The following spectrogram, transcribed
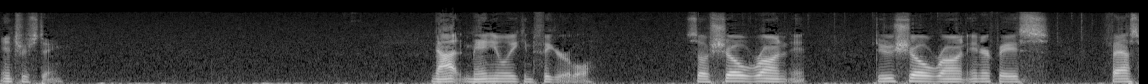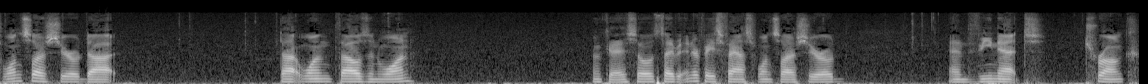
Interesting. Not manually configurable. So show run do show run interface fast 1 slash 0 dot dot 1001 okay so let's type in interface fast 1 slash 0 and vnet trunk.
